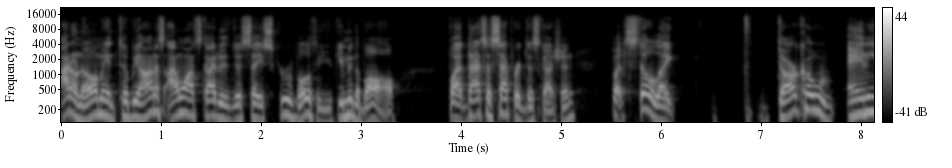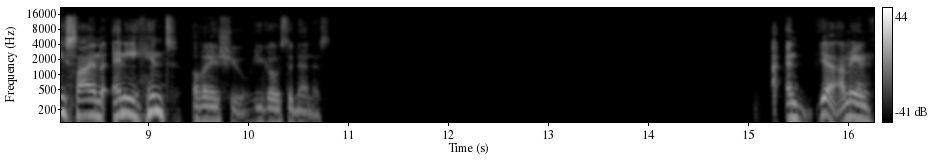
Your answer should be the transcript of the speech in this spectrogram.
I don't know. I mean, to be honest, I want Sky to just say, "Screw both of you, give me the ball," but that's a separate discussion. But still, like Darko, any sign, any hint of an issue, he goes to Dennis. And yeah, I mean,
